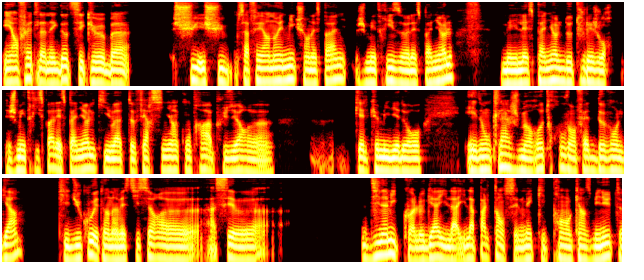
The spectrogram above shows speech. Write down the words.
et en fait l'anecdote c'est que ben je suis, ça fait un an et demi que je suis en Espagne. Je maîtrise euh, l'espagnol, mais l'espagnol de tous les jours. Je maîtrise pas l'espagnol qui va te faire signer un contrat à plusieurs euh, euh, quelques milliers d'euros. Et donc là, je me retrouve en fait devant le gars qui du coup est un investisseur assez dynamique quoi. Le gars, il a, il a pas le temps. C'est le mec qui te prend en 15 minutes,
